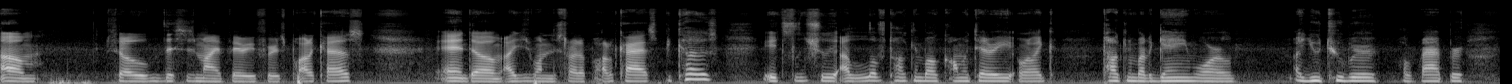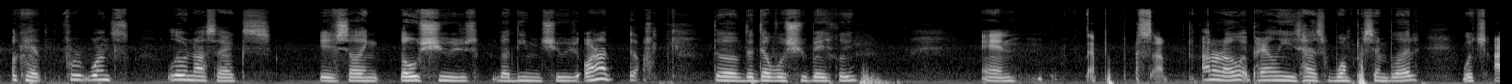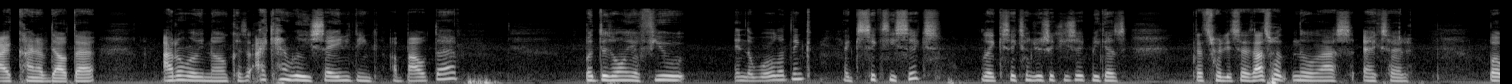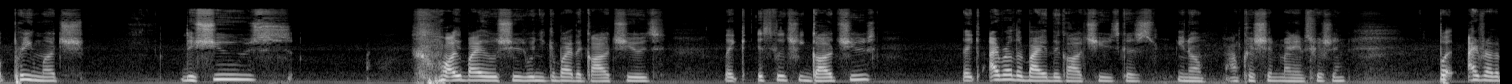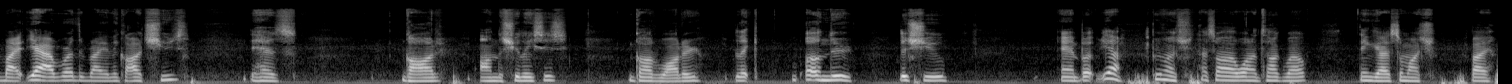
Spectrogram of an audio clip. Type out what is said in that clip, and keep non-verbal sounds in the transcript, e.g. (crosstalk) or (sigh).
Um, so this is my very first podcast, and um, I just wanted to start a podcast because it's literally I love talking about commentary or like talking about a game or a YouTuber, a rapper. Okay, for once, Lil Nas X is selling those shoes, the demon shoes, or not the the devil shoe, basically, and I don't know. Apparently, he has one percent blood, which I kind of doubt that. I don't really know because I can't really say anything about that. But there's only a few in the world, I think, like 66, like 666, because that's what it says. That's what the last X said. But pretty much, the shoes. (laughs) Why buy those shoes when you can buy the God shoes? Like it's literally God shoes. Like I'd rather buy the God shoes because you know I'm Christian. My name's Christian. But I'd rather buy, yeah, I'd rather buy the God shoes. It has God on the shoelaces, God water, like under the shoe. And, but yeah, pretty much that's all I want to talk about. Thank you guys so much. Bye.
